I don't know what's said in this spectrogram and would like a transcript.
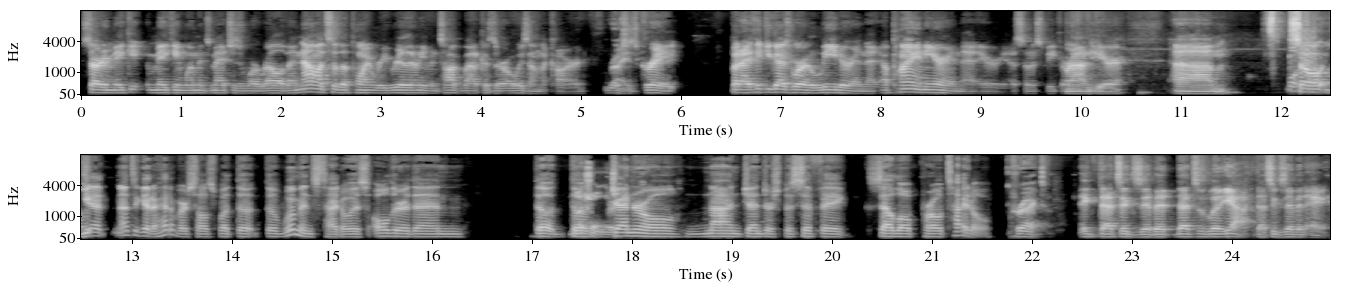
started making making women's matches more relevant. Now it's to the point where you really don't even talk about it because they're always on the card which is great. But I think you guys were a leader in that, a pioneer in that area, so to speak, around here. Um, Well, so not yeah, get, not to get ahead of ourselves, but the the women's title is older than the the general non-gender specific Zelo Pro title. Correct. That's exhibit. That's li- yeah, that's exhibit A.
